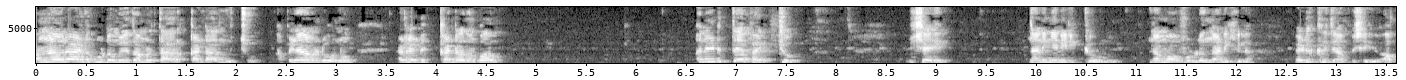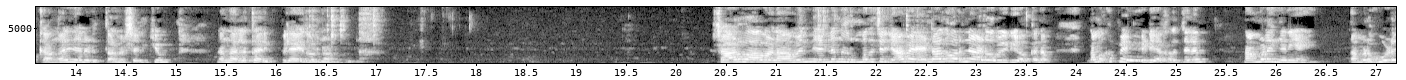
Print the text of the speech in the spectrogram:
അങ്ങനെ ഒരാളുടെ കുടുംബത്തിൽ നമ്മൾ തകർക്കണ്ടെന്ന് വെച്ചു. അപ്പം ഞാൻ അവനോട് പറഞ്ഞു എടാ എടുക്കണ്ടെന്ന് അപ്പം അവൻ എടുത്തേ പറ്റൂ. ശരി ഞാൻ ഇങ്ങനെ ഇരിക്കുള്ളൂ. ഞാൻ മോഫുള്ളും കാണിക്കില്ല. എടുക്ക് ഞാൻ അപ്പം ശരി. ഓക്കെ അങ്ങനെ ഞാൻ എടുത്താണ്. ശരിക്കും ഞാൻ നല്ല തരിപ്പിലായതുകൊണ്ടാണ്. പക്ഷെ ആൾ അവൻ എന്നെ നിർബന്ധിച്ച് ഞാൻ വേണ്ടാന്ന് പറഞ്ഞാടോ വീഡിയോ. കാരണം നമുക്ക് പേടിയാ. കാരണം നമ്മളിങ്ങനെയായി. നമ്മുടെ കൂടെ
